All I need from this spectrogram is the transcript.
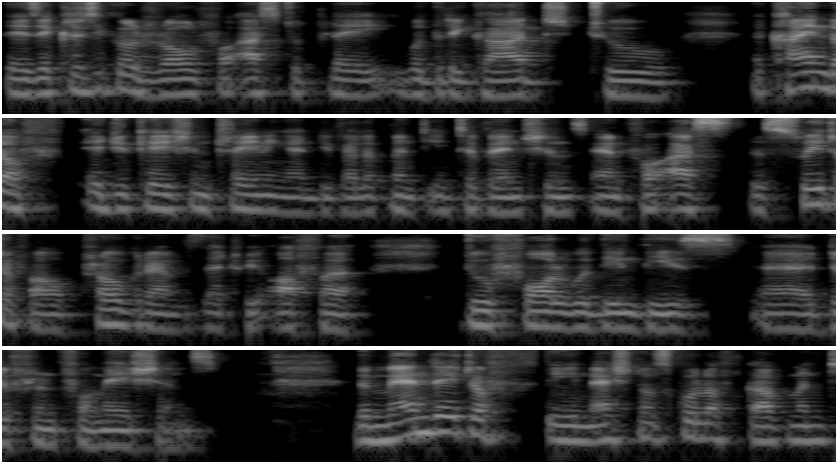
there's a critical role for us to play with regard to the kind of education, training, and development interventions. And for us, the suite of our programs that we offer do fall within these uh, different formations. The mandate of the National School of Government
